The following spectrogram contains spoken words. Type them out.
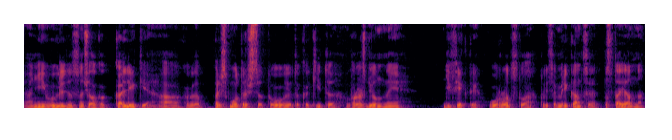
они выглядят сначала как калеки, а когда присмотришься, то это какие-то врожденные дефекты, уродства. То есть американцы постоянно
